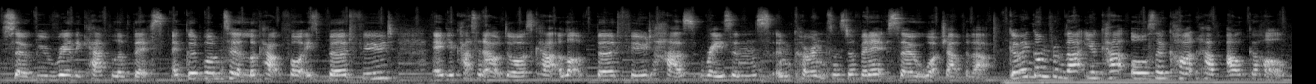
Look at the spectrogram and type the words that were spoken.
so be really careful of this. A good one to look out for is bird food. If your cat's an outdoors cat, a lot of bird food has raisins and currants and stuff in it, so watch out for that. Going on from that, your cat also can't have alcohol.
